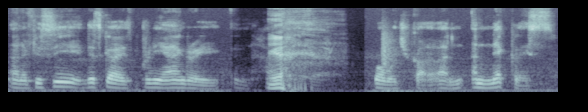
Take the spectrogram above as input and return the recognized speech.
And if you see, this guy is pretty angry. Yeah. what would you call it? A, a necklace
